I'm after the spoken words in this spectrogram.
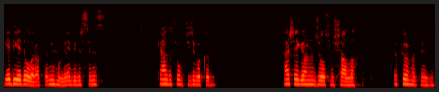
7-7 olarak da mühürleyebilirsiniz. Kendinize çok cici bakın. Her şey gönlünüzce olsun inşallah. Öpüyorum hepinizi.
